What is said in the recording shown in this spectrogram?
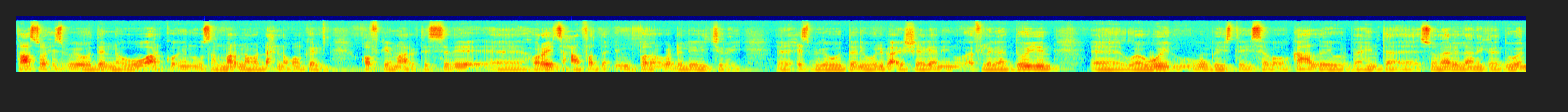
taasoo xisbiga wadanina uu u arko in uusan marnaba dhex noqon karin qofkii maaragtay sidii eh, horey saxaafadda in badan uga dhaliili jiray. Eh, xisbiga wadani weliba ay sheegeen inuu aflagaadooyin eh, waaweyn ugu geystay isaga oo ka hadlaya warbaahinta somaliland ee kala duwan.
